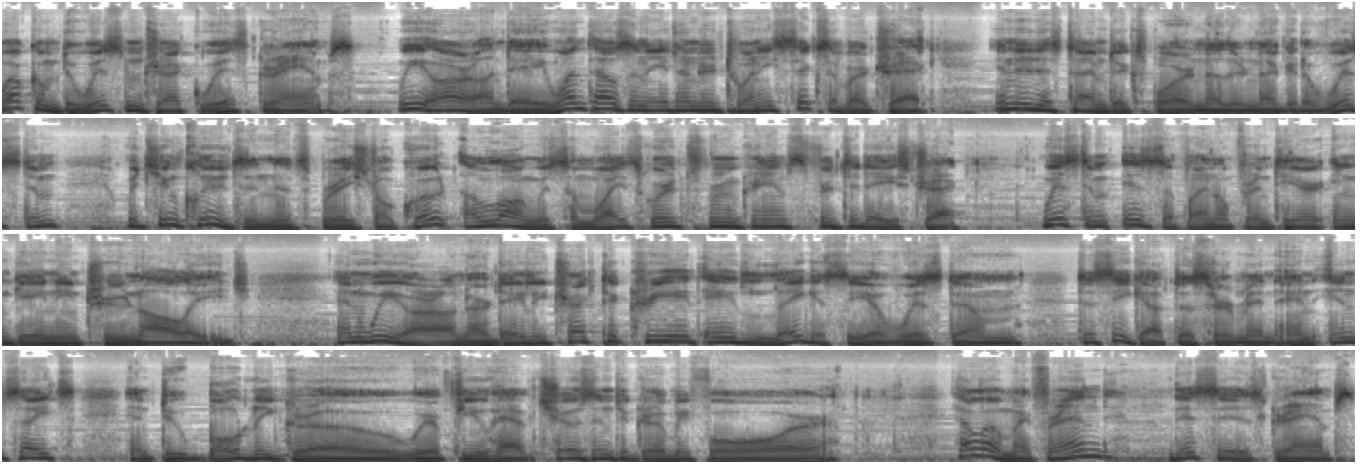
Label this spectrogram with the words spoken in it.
Welcome to Wisdom Trek with Gramps. We are on day 1826 of our trek, and it is time to explore another nugget of wisdom, which includes an inspirational quote along with some wise words from Gramps for today's trek. Wisdom is the final frontier in gaining true knowledge, and we are on our daily trek to create a legacy of wisdom, to seek out discernment and insights, and to boldly grow where few have chosen to grow before. Hello, my friend. This is Gramps.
